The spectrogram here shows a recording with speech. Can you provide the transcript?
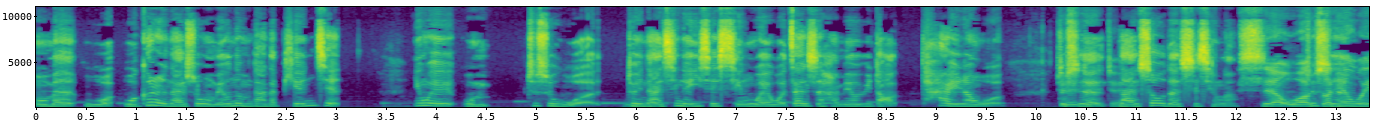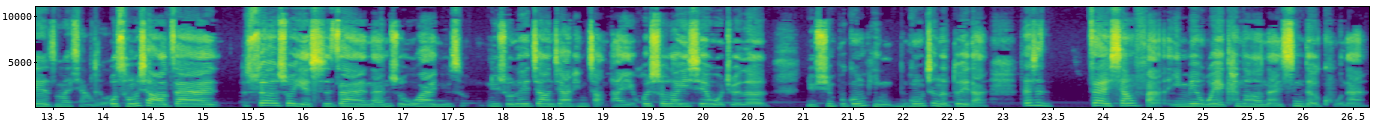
我们我我个人来说我没有那么大的偏见，因为我就是我对男性的一些行为，我暂时还没有遇到太让我就是难受的事情了。是我昨天我也这么想过。我从小在。虽然说也是在男主外女主女主内这样家庭长大，也会受到一些我觉得女性不公平不公正的对待，但是在相反一面，我也看到了男性的苦难。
